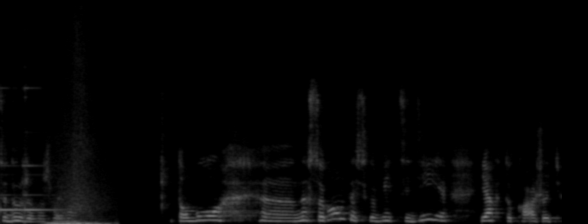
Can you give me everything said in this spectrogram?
Це дуже важливо. Тому е, не соромтесь, робіть ці дії, як то кажуть.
